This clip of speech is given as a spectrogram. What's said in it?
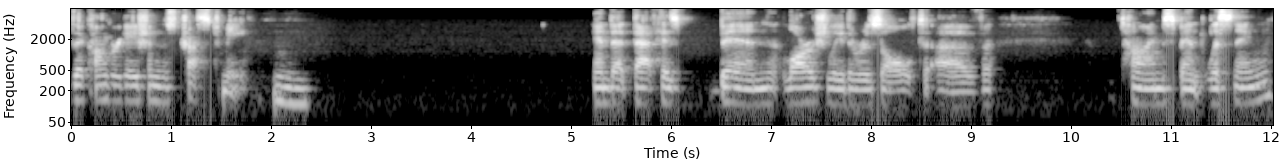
the congregations trust me. Mm. And that that has been largely the result of time spent listening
